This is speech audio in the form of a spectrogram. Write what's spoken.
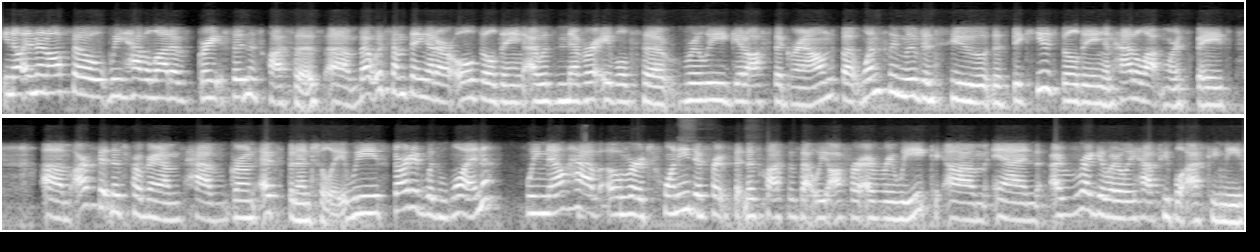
You know, and then also we have a lot of great fitness classes. Um, that was something at our old building I was never able to really get off the ground. But once we moved into this big, huge building and had a lot more space, um, our fitness programs have grown exponentially. We started with one. We now have over 20 different fitness classes that we offer every week, um, and I regularly have people asking me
